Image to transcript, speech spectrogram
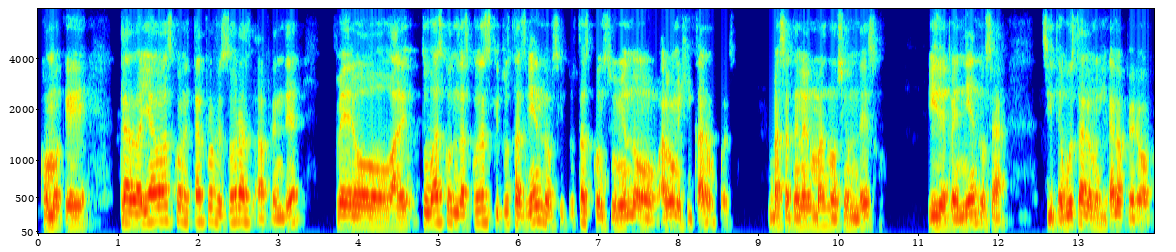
Como que Claro, allá vas con el tal profesor a, aprender, pero tú vas con las cosas que tú estás viendo. Si tú estás consumiendo algo mexicano, pues vas a tener más noción de eso. Y dependiendo, o sea, si te gusta lo mexicano, pero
